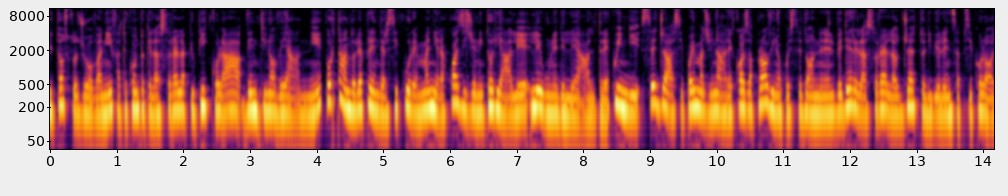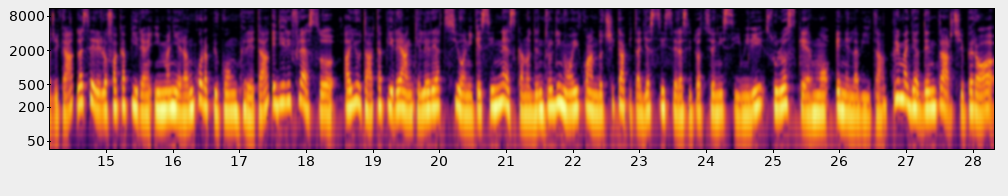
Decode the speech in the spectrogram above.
piuttosto giovani, fate conto che la sorella più piccola ha 29 anni, portandole a prendersi cura in maniera quasi genitoriale le une delle altre. Quindi se già si può immaginare cosa provino queste donne nel vedere la sorella oggetto di violenza psicologica, la serie lo fa capire in maniera ancora più concreta e di riflesso aiuta a capire anche le reazioni che si innescano dentro di noi quando ci capita di assistere a situazioni simili sullo schermo e nella vita. Prima di addentrarci però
